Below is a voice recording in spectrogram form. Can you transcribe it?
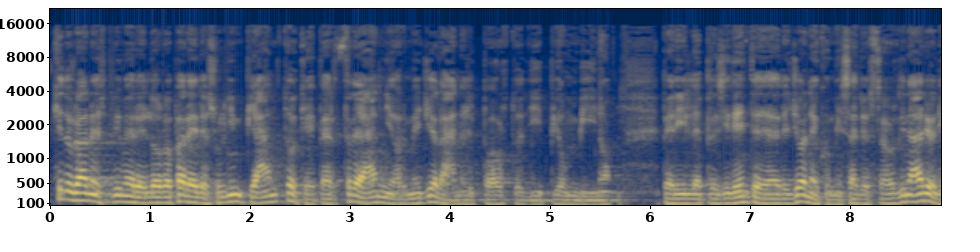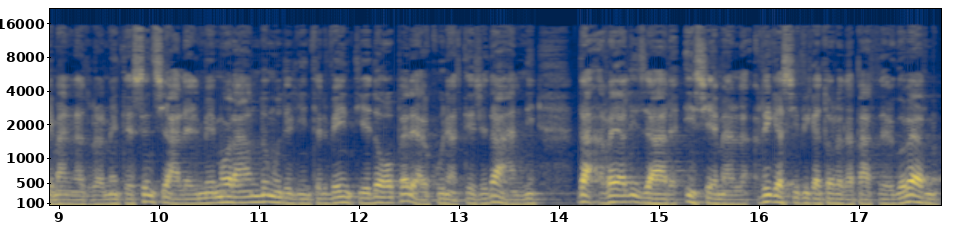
che dovranno esprimere il loro parere sull'impianto che per tre anni ormeggerà nel porto di Piombino. Per il Presidente della Regione e Commissario straordinario rimane naturalmente essenziale il memorandum degli interventi ed opere, alcune attese da anni, da realizzare insieme al rigassificatore da parte del Governo,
